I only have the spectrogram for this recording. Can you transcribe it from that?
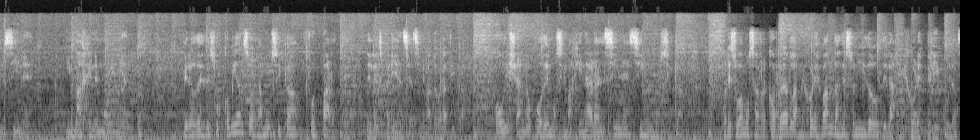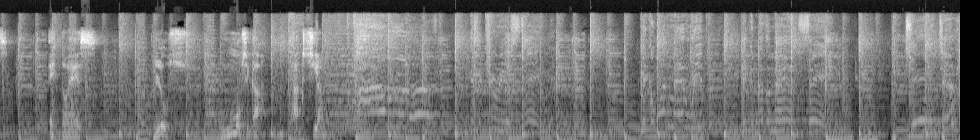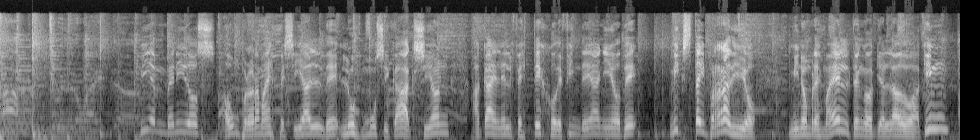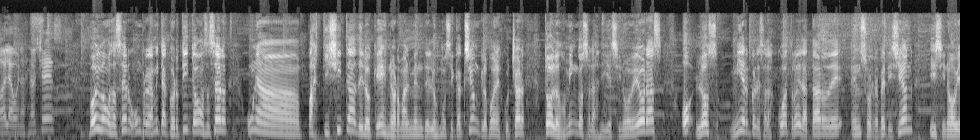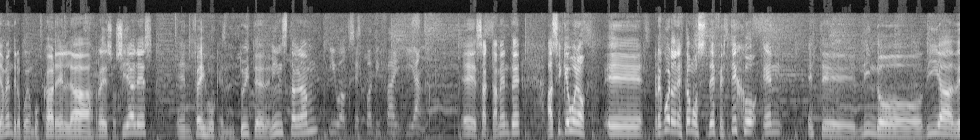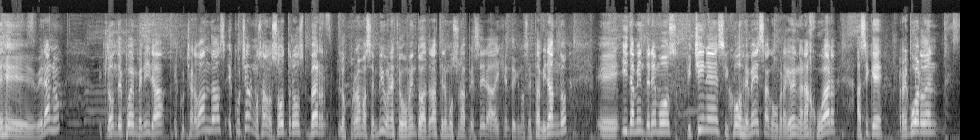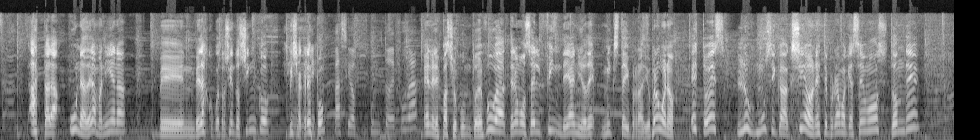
el cine, imagen en movimiento. Pero desde sus comienzos la música fue parte de la experiencia cinematográfica. Hoy ya no podemos imaginar al cine sin música. Por eso vamos a recorrer las mejores bandas de sonido de las mejores películas. Esto es Luz, Música, Acción. Bienvenidos a un programa especial de Luz, Música, Acción, acá en el festejo de fin de año de Mixtape Radio. Mi nombre es Mael, tengo aquí al lado a Kim. Hola, buenas noches. Hoy vamos a hacer un programita cortito, vamos a hacer una pastillita de lo que es normalmente Luz Música Acción, que lo pueden escuchar todos los domingos a las 19 horas o los miércoles a las 4 de la tarde en su repetición. Y si no, obviamente lo pueden buscar en las redes sociales, en Facebook, en Twitter, en Instagram. Evox, Spotify y Anchor. Exactamente. Así que bueno, eh, recuerden, estamos de festejo en este lindo día de verano donde pueden venir a escuchar bandas, escucharnos a nosotros, ver los programas en vivo. En este momento atrás tenemos una pecera, hay gente que nos está mirando. Eh, y también tenemos fichines y juegos de mesa como para que vengan a jugar. Así que recuerden, hasta la una de la mañana en Velasco 405, Villa Crespo. En el espacio punto de fuga. En el espacio punto de fuga tenemos el fin de año de Mixtape Radio. Pero bueno, esto es Luz Música Acción, este programa que hacemos donde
